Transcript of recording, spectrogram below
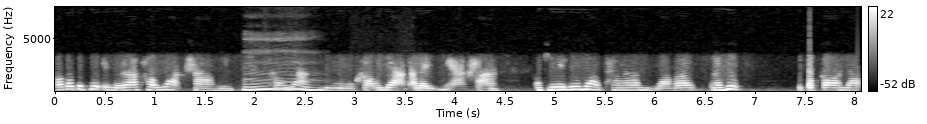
เขาก็จะพูดเองเลยว่าเขาอยากทำอืมเขาอยากดูเขาอยากอะไรอย่างเงี้ยค่ะ โอเคลูกอยากทำเราก็แล้วลูกอุปกรณ์เรา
